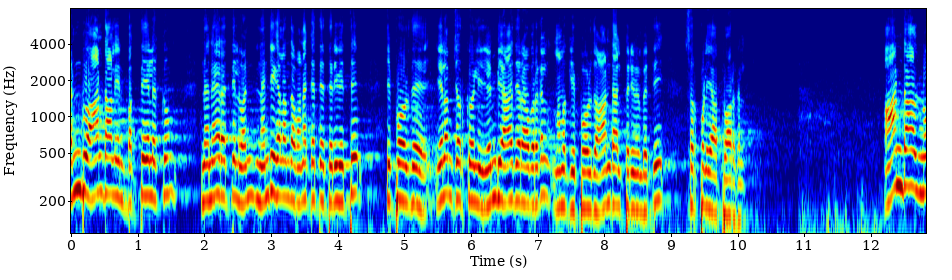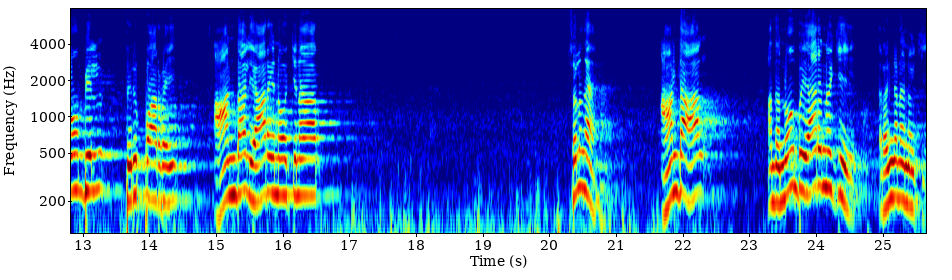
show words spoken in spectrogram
அன்பு ஆண்டாளின் பக்திகளுக்கும் இந்த நேரத்தில் வன் நன்றி கலந்த வணக்கத்தை தெரிவித்து இப்பொழுது இளம் சொற்கோழி எம்பி ஆதிரா அவர்கள் நமக்கு இப்பொழுது ஆண்டாள் பெருமை பற்றி சொற்பொழியாற்றுவார்கள். ஆண்டாள் நோம்பில் திருப்பார்வை ஆண்டாள் யாரை நோக்கினார்? சொல்லுங்க. ஆண்டாள் அந்த நோன்பு யாரை நோக்கி? ரங்கனை நோக்கி.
